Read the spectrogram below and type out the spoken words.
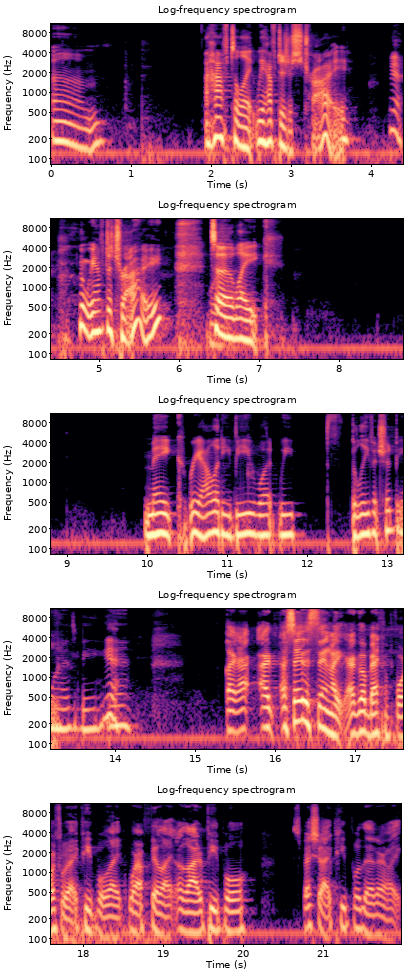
Um I have to like we have to just try. Yeah. we have to try to like make reality be what we believe it should be. Want it to be. Yeah. Yeah. like I, I, I say this thing like I go back and forth with like people like where I feel like a lot of people, especially like people that are like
